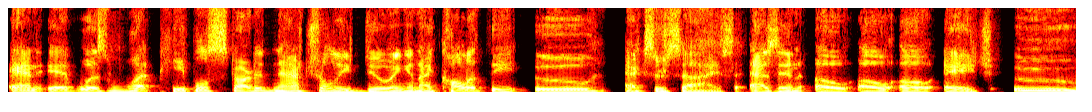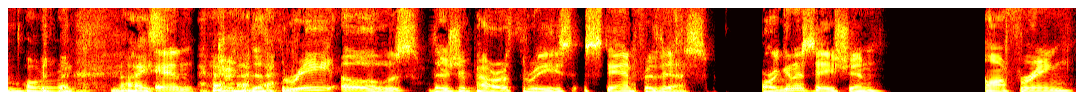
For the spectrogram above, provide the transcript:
And it was what people started naturally doing. And I call it the OOH exercise, as in O O O H. Ooh. All right. Nice. and the three O's, there's your power of threes, stand for this organization, offering,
